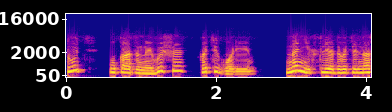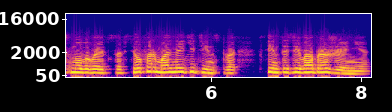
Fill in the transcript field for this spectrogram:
суть указанной выше категории. На них, следовательно, основывается все формальное единство в синтезе воображения,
